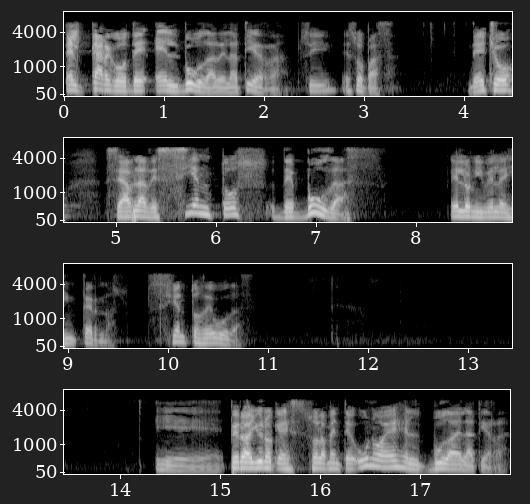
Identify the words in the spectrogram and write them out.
el cargo de el Buda de la tierra. ¿sí? Eso pasa. De hecho, se habla de cientos de Budas en los niveles internos. Cientos de Budas. Eh, pero hay uno que es solamente uno es el Buda de la tierra.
